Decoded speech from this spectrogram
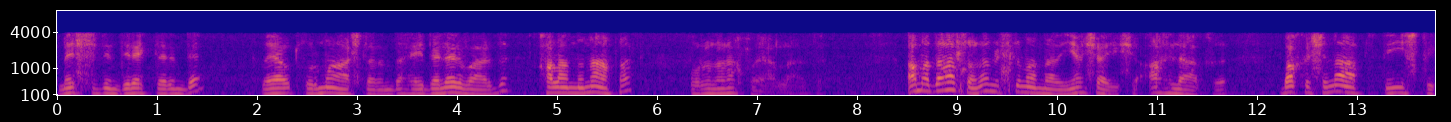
mescidin direklerinde veyahut hurma ağaçlarında heybeler vardı. Kalanını ne yapar? Oralara koyarlardı. Ama daha sonra Müslümanların yaşayışı, ahlakı, bakışı ne yaptı? Değişti.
